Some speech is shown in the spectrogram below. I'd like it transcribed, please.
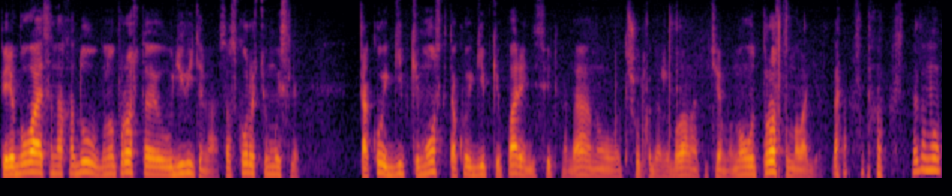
Перебывается на ходу, ну просто удивительно, со скоростью мысли такой гибкий мозг, такой гибкий парень, действительно, да, ну вот шутка даже была на эту тему, ну вот просто молодец, да? поэтому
